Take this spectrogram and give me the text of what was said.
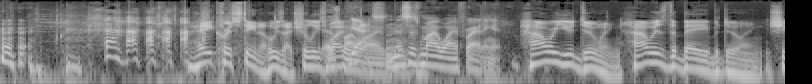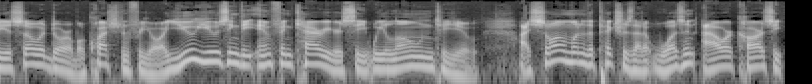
Hey, Christina, who's that? Shuli's That's wife? my Yes, wife. and this is my wife writing it. How are you doing? How is the babe doing? She is so adorable. Question for you. Are you using the infant carrier seat we loaned to you? I saw in one of the pictures that it wasn't our car seat.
